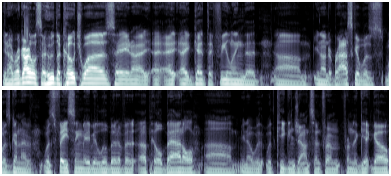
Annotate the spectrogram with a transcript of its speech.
you know, regardless of who the coach was, hey, you know, I, I, I get the feeling that um, you know Nebraska was was gonna was facing maybe a little bit of an uphill battle, um, you know, with, with Keagan Johnson from from the get go.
